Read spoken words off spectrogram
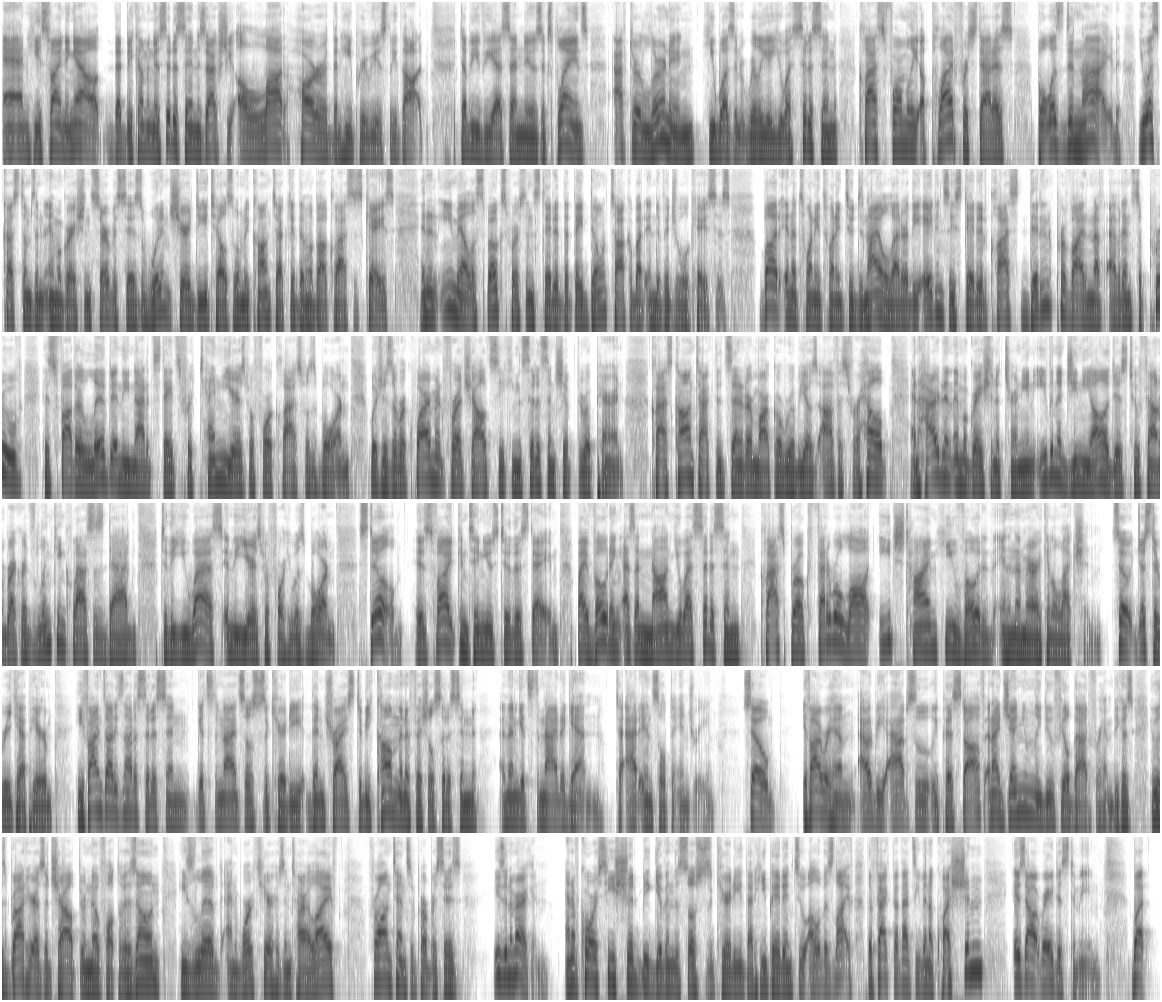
and he's finding out that becoming a citizen is actually a lot harder than he previously thought. WSVN News explains after learning he wasn't really a U.S. citizen, Klass formally applied for status but was denied. U.S. Customs and Immigration Services wouldn't share details when we contacted them about Klass's case. In an email, a spokesperson stated that they don't talk about individual cases. But in a 2022 denial letter, the agency stated Klass didn't provide enough evidence to prove his father lived in the United States for 10 years before Klass was born, which is a requirement for a child seeking citizenship through a parent. Klass contacted Senator Marco Rubio's office for help and hired an immigration attorney and even a genealogist who found records linking Klass's dad to the U.S. in the years before he was born. Still, his fight continues to this day. By voting as a non U.S. citizen, Klass broke federal law each time he voted in an American election. So, just to recap here, he finds out he's not a citizen, gets denied Social Security, then tries to become an official citizen, and then gets denied again to add insult to injury. So, if I were him, I would be absolutely pissed off. And I genuinely do feel bad for him because he was brought here as a child through no fault of his own. He's lived and worked here his entire life. For all intents and purposes, he's an American. And of course, he should be given the Social Security that he paid into all of his life. The fact that that's even a question is outrageous to me. But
